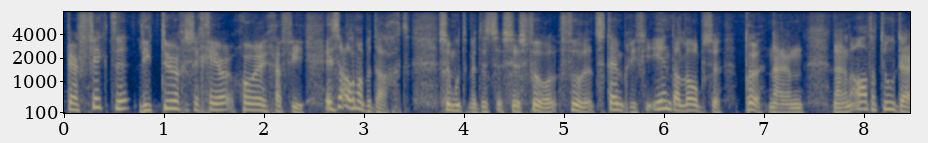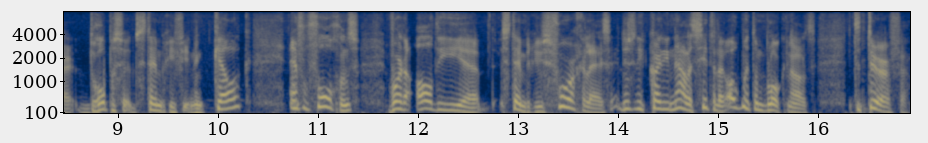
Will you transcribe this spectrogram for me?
perfecte liturgische choreografie. Het is allemaal bedacht. Ze, moeten met het, ze vullen, vullen het stembriefje in, dan lopen ze naar een, naar een altaar toe. Daar droppen ze het stembriefje in een kelk. En vervolgens worden al die uh, stembriefjes voorgelezen. Dus die kardinalen zitten daar ook met een bloknoot te turven.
